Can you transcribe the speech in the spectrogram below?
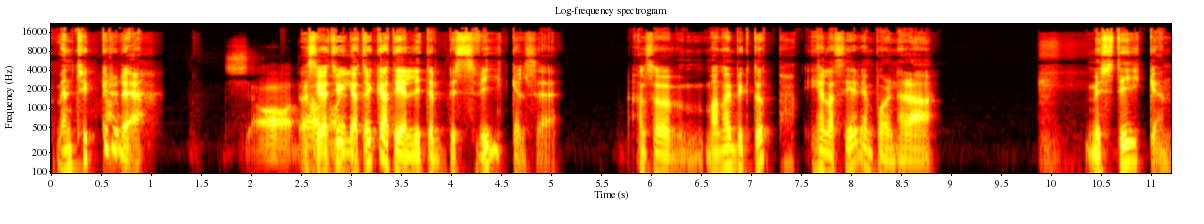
Men tycker du det? Ja, det Alltså jag, ty- jag tycker att det är en liten besvikelse. Alltså, man har ju byggt upp hela serien på den här äh, mystiken.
